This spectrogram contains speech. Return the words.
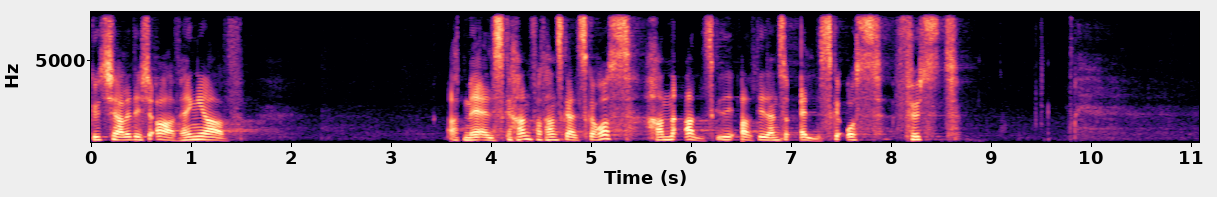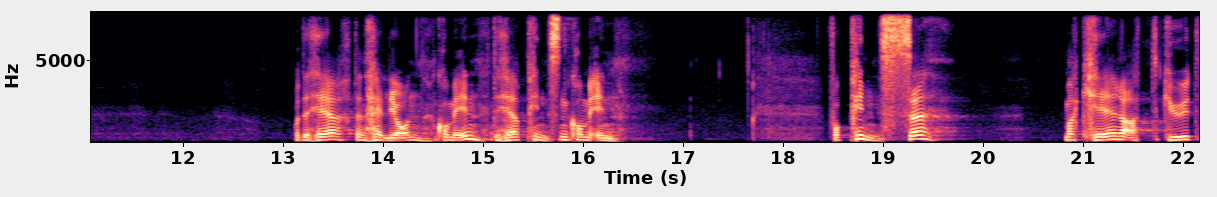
Guds kjærlighet er ikke avhengig av at vi elsker han for at han skal elske oss. Han er alltid den som elsker oss først. Og Det er her Den hellige ånd kommer inn. Det er her pinsen kommer inn. For pinse markerer at Gud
